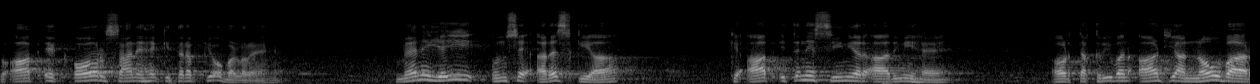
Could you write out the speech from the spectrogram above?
تو آپ ایک اور سانحے کی طرف کیوں بڑھ رہے ہیں؟ میں نے یہی ان سے عرض کیا کہ آپ اتنے سینئر آدمی ہیں اور تقریباً آٹھ یا نو بار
